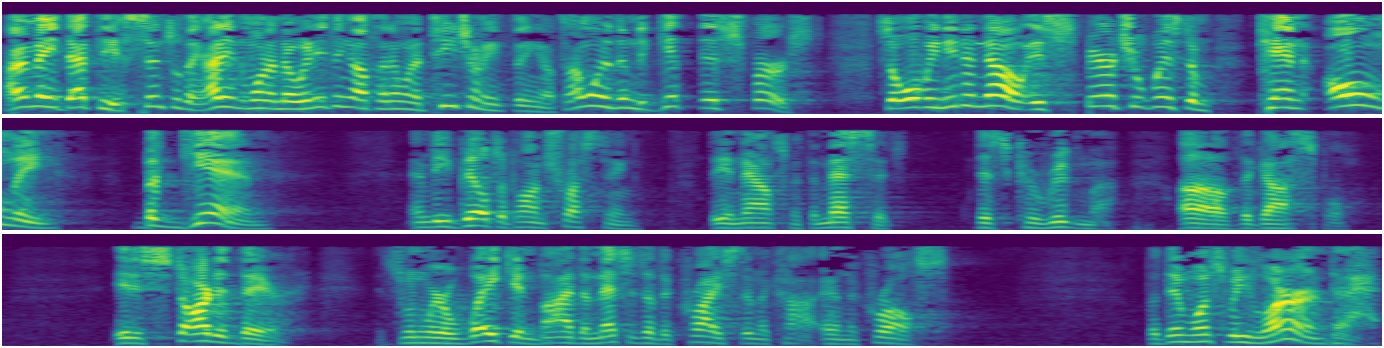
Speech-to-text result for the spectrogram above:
I made that the essential thing. I didn't want to know anything else. I didn't want to teach anything else. I wanted them to get this first. So what we need to know is spiritual wisdom can only begin and be built upon trusting the announcement, the message, this kerygma of the gospel. It is started there. It's when we're awakened by the message of the Christ and the, and the cross. But then once we learn that,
